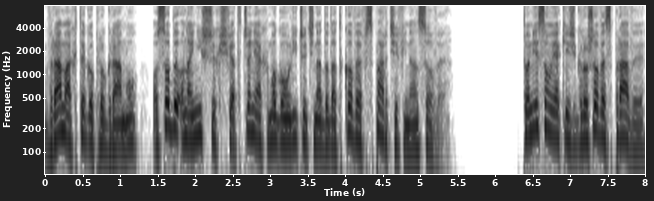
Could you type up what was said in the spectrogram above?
W ramach tego programu osoby o najniższych świadczeniach mogą liczyć na dodatkowe wsparcie finansowe. To nie są jakieś groszowe sprawy,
